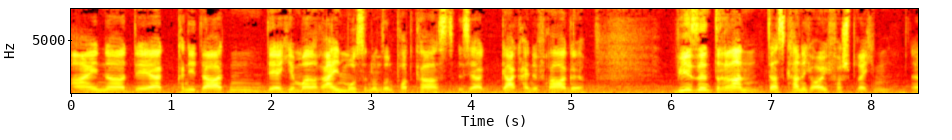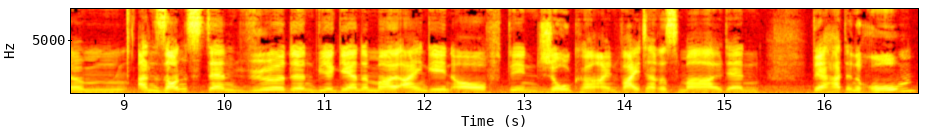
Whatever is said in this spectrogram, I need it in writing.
einer der Kandidaten, der hier mal rein muss in unseren Podcast, ist ja gar keine Frage. Wir sind dran, das kann ich euch versprechen. Ähm, ansonsten würden wir gerne mal eingehen auf den Joker ein weiteres Mal, denn der hat in Rom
